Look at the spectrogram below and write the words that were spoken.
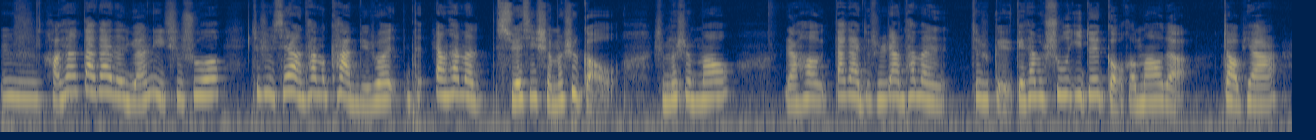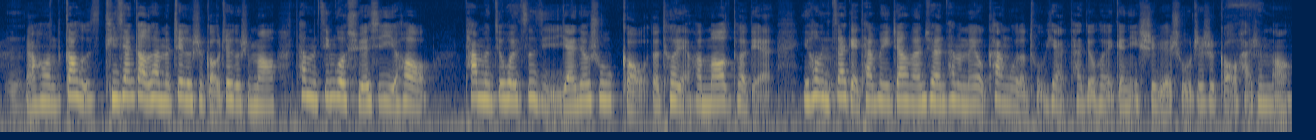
嗯，好像大概的原理是说，就是先让他们看，比如说，让他们学习什么是狗，什么是猫，然后大概就是让他们，就是给给他们输一堆狗和猫的照片，然后告诉提前告诉他们这个是狗，这个是猫。他们经过学习以后，他们就会自己研究出狗的特点和猫的特点。以后你再给他们一张完全他们没有看过的图片，他就会跟你识别出这是狗还是猫。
